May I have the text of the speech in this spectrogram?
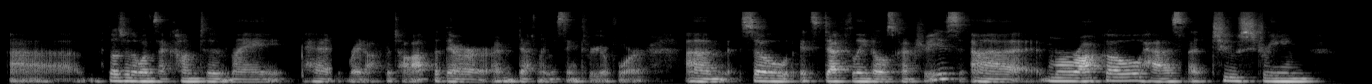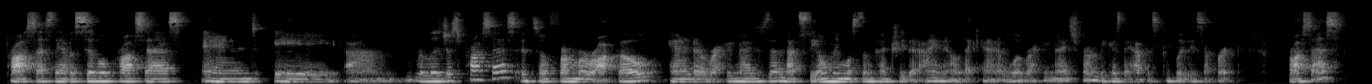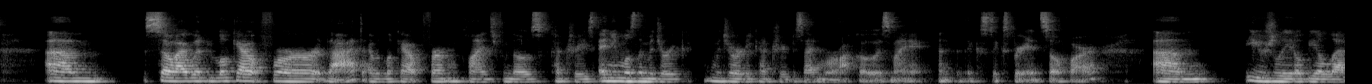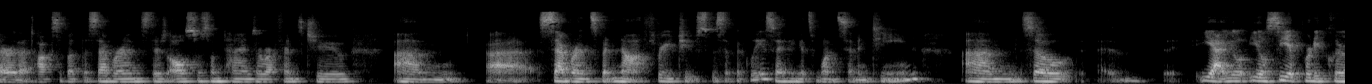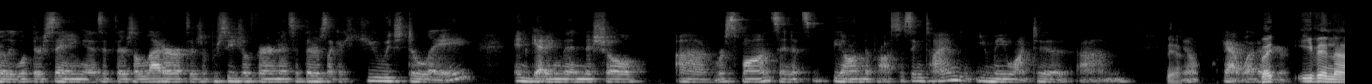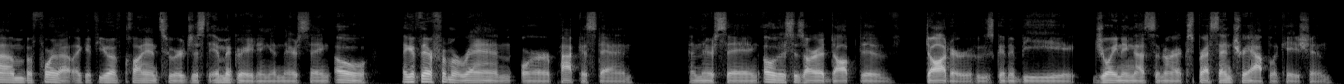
Um, those are the ones that come to my head right off the top, but there are, I'm definitely missing three or four. Um, so it's definitely those countries. Uh, Morocco has a two-stream process. They have a civil process and a um, religious process. And so from Morocco, Canada recognizes them. That's the only Muslim country that I know that Canada will recognize from because they have this completely separate process. So I would look out for that. I would look out from clients from those countries. Any Muslim majority majority country beside Morocco is my experience so far. Um, usually it'll be a letter that talks about the severance. There's also sometimes a reference to um, uh, severance, but not 3-2 specifically. So I think it's 117. Um, so yeah, you'll you'll see it pretty clearly. What they're saying is if there's a letter, if there's a procedural fairness, if there's like a huge delay in getting the initial um, response and it's beyond the processing time, you may want to um, Yeah. you know, look at whether But even um, before that, like if you have clients who are just immigrating and they're saying, oh, like if they're from Iran or Pakistan and they're saying, oh, this is our adoptive daughter who's going to be joining us in our express entry application.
